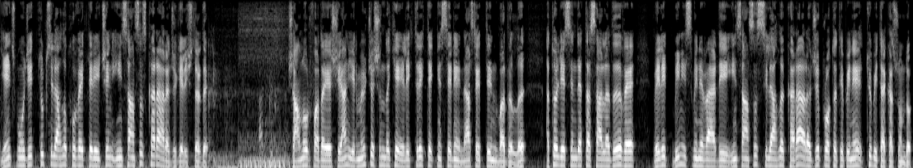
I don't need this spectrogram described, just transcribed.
Genç mucit Türk Silahlı Kuvvetleri için insansız kara aracı geliştirdi. Şanlıurfa'da yaşayan 23 yaşındaki elektrik teknisyeni Nasrettin Badıllı, atölyesinde tasarladığı ve Velid Bin ismini verdiği insansız silahlı kara aracı prototipini TÜBİTAK'a sundu.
